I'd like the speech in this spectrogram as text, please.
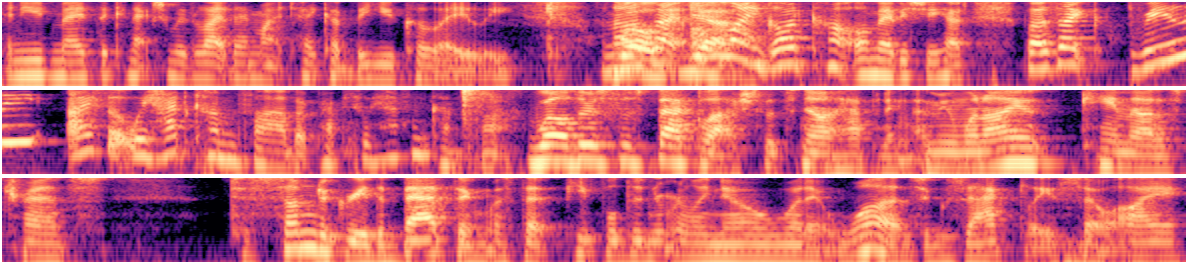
and you'd made the connection with like they might take up the ukulele. And I was like, oh yeah. oh my God, can't, or maybe she had. But I was like, really? I thought we had come far, but perhaps we haven't come far. Well, there's this backlash that's now happening. I mean, when I came out as trans, to some degree, the bad thing was that people didn't really know what it was exactly. So I,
